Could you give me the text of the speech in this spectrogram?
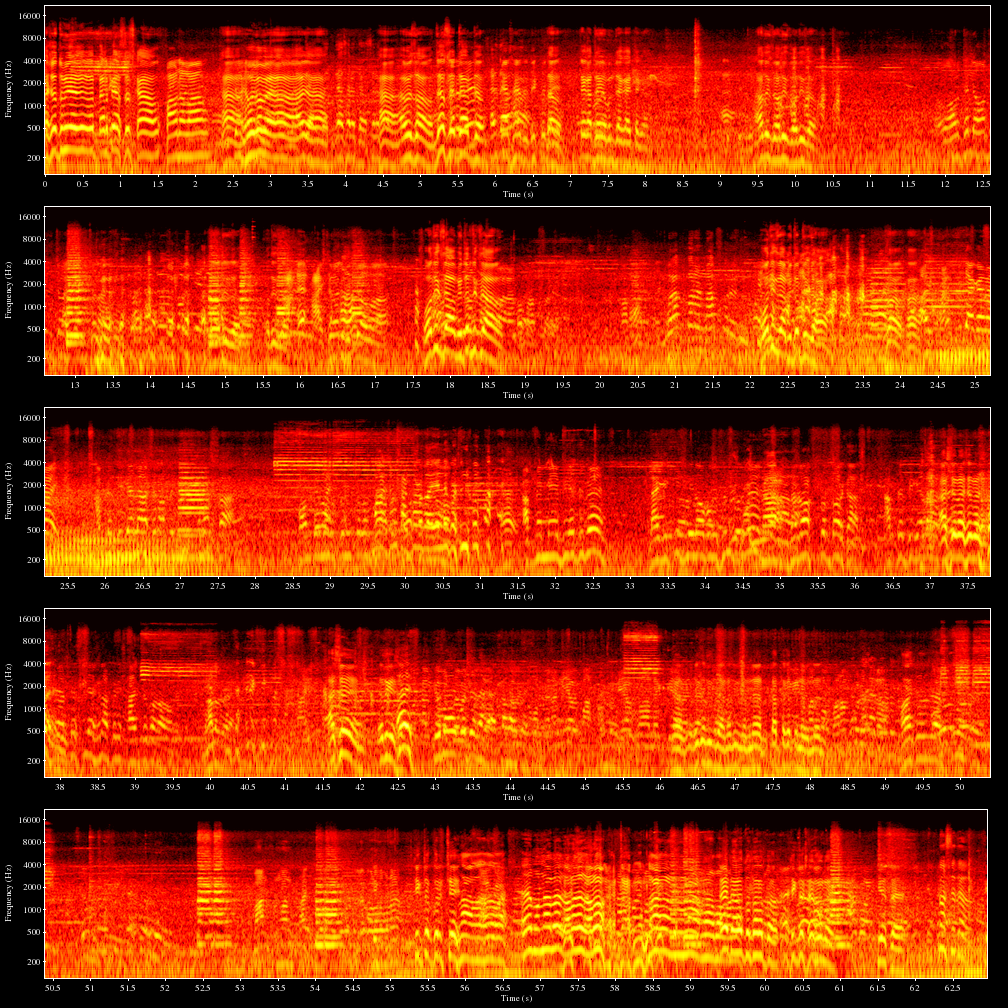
আচ্ছা তুমি পেলে পেঁয়াজ টেস খাও পাও না পাও হ্যাঁ ওইভাবে হ্যাঁ হ্যাঁ হ্যাঁ ওই যাও সে দাও দাও দাও টেকা টেকা টেকা টেকা অধিক যাও অধিক যাও অধিক যাও অধিক যাও অধিক যাও অধিক যাও ভিতর দিক যাও। ওদিক যাও ভিতর দিক যাও। যাও হ্যাঁ আপনি মেয়ে বিয়ে দিবেন? নাকি কিডনির অপারেশন করবেন? না রক্ত দরকার। আপনি বিকেলে আসেন। আসেন আসেন আসেন। আপনাকে সাহায্য করা হবে। ভালো আসেন এদিকে এদিকে যান ওদিকে যান নেন কাটতে কাটতে নেন নেন। টিকটক করছে? না না না মনে হবে ধরো ধরো না না না না এই দাঁড়ো তো দাঁড়ো তো। টিকটক শেষ হয় নাই কি আছে?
